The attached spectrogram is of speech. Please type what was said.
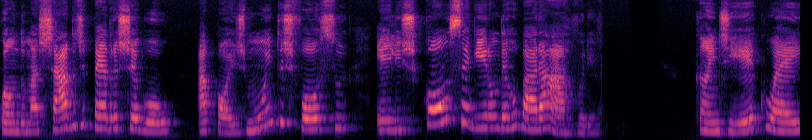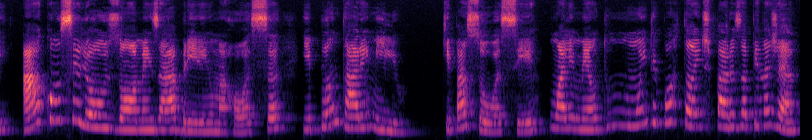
Quando o machado de pedra chegou, após muito esforço, eles conseguiram derrubar a árvore. Candiecuei aconselhou os homens a abrirem uma roça e plantarem milho, que passou a ser um alimento muito importante para os Apinagé.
